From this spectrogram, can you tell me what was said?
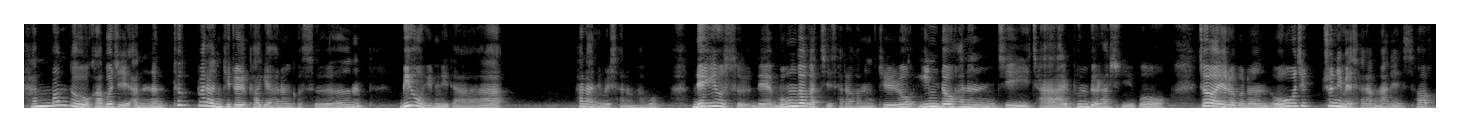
한 번도 가보지 않는 특별한 길을 가게 하는 것은 미혹입니다. 하나님을 사랑하고 내 이웃을 내 몸과 같이 사랑하는 길로 인도하는지 잘 분별하시고 저와 여러분은 오직 주님의 사랑 안에서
